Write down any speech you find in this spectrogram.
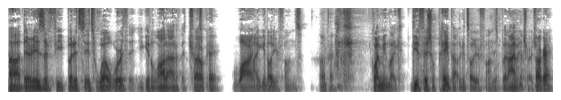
Uh, there is a fee, but it's it's well worth it. You get a lot out of it. Trust me. Okay. Why? I get all your funds. okay. Well, I mean, like the official PayPal gets all your funds, but I'm in charge. Okay.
